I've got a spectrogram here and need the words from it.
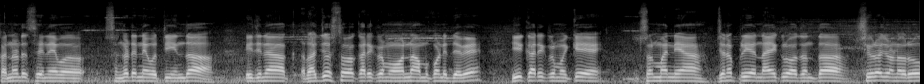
ಕನ್ನಡ ಸೇನೆ ಸಂಘಟನೆ ವತಿಯಿಂದ ಈ ದಿನ ರಾಜ್ಯೋತ್ಸವ ಕಾರ್ಯಕ್ರಮವನ್ನು ಹಮ್ಮಿಕೊಂಡಿದ್ದೇವೆ. ಈ ಕಾರ್ಯಕ್ರಮಕ್ಕೆ ಸನ್ಮಾನ್ಯ ಜನಪ್ರಿಯ ನಾಯಕರು ಆದಂಥ ಶಿವರಾಜಣ್ಣವರು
